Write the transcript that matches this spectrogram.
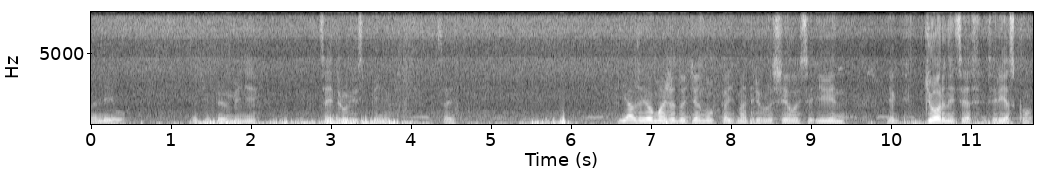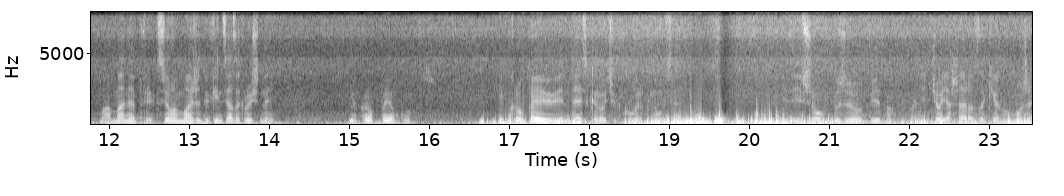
наліво. Зачепив мені цей другий спінінг. Цей. Я вже його майже дотягнув, 5 метрів лишилося і він як дьорнеться різко, а в мене фрикціон майже до кінця закручений. І в кропивку. І в кропиві він десь коротше, кувиркнувся і зійшов. Дуже обідно. Ну нічого, я ще раз закинув, може,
